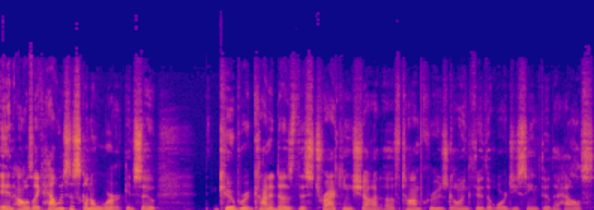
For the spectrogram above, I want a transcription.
And I was like, how is this going to work? And so Kubrick kind of does this tracking shot of Tom Cruise going through the orgy scene through the house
